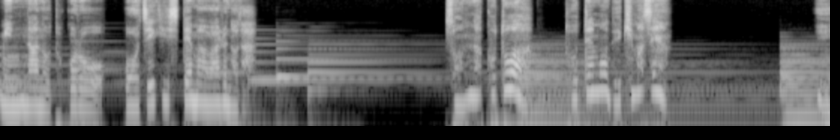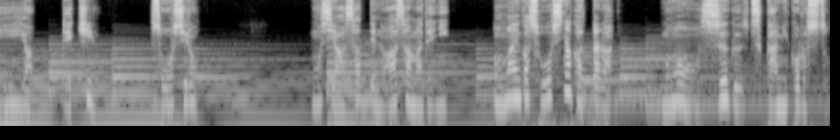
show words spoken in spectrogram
みんなのところをお辞儀して回るのだ。そんなことはとてもできません。いいや、できる。そうしろ。もしあさっての朝までにお前がそうしなかったら、もうすぐ掴み殺すぞ。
